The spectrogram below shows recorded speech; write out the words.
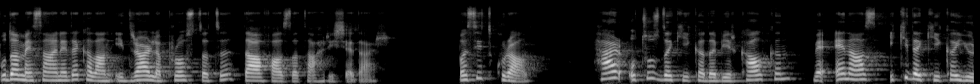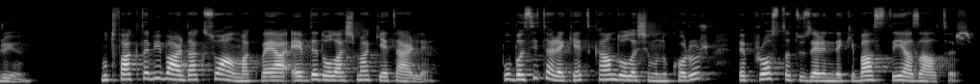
Bu da mesanede kalan idrarla prostatı daha fazla tahriş eder. Basit kural. Her 30 dakikada bir kalkın ve en az 2 dakika yürüyün. Mutfakta bir bardak su almak veya evde dolaşmak yeterli. Bu basit hareket kan dolaşımını korur ve prostat üzerindeki baskıyı azaltır.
